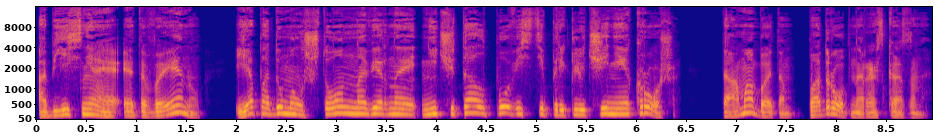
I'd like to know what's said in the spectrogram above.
Объясняя это ВНу, я подумал, что он, наверное, не читал повести «Приключения Кроша». Там об этом подробно рассказано.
